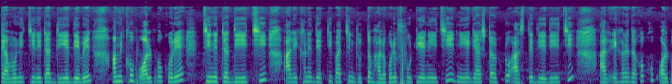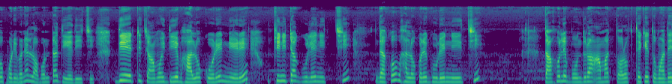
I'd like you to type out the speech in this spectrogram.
তেমনই চিনিটা দিয়ে দেবেন। আমি খুব অল্প করে চিনিটা দিয়েছি। আর এখানে দেখতেই পাচ্ছেন দুধটা ভালো করে ফুটিয়ে নিয়েছি। নিয়ে গ্যাসটা একটু আস্তে দিয়ে দিয়েছি। আর এখানে দেখো খুব অল্প পরিমাণে লবণটা দিয়ে দিয়েছি। দিয়ে একটি চামচ দিয়ে ভালো করে নেড়ে চিনিটা গুলে নিচ্ছি। দেখো ভালো করে গুলে নিয়েছি। তাহলে বন্ধুরা, আমার তরফ থেকে তোমাদের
